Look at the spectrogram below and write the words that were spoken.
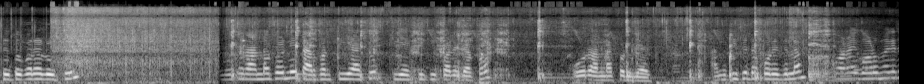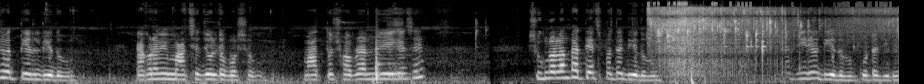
থেতো করা রসুন তো রান্না করে নিই তারপর পিয়া আসুক পিয়া কী কী করে দেখো ও রান্না করবে আজ আমি কিছুটা করে দিলাম কড়াই গরম হয়ে গেছে এবার তেল দিয়ে দেবো এখন আমি মাছের ঝোলটা বসাবো। মাছ তো সব রান্না হয়ে গেছে। শুকনো লঙ্কা, তেজপাতা দিয়ে দেবো। জিরেও দিয়ে দেবো, গোটা জিরে।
